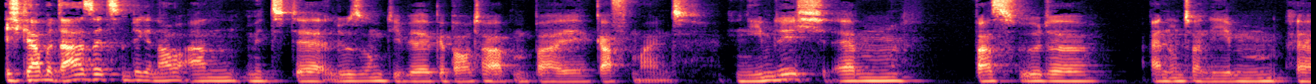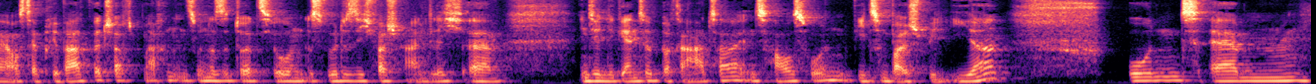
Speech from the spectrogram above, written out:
Ich glaube, da setzen wir genau an mit der Lösung, die wir gebaut haben bei GovMind. Nämlich, ähm, was würde ein Unternehmen äh, aus der Privatwirtschaft machen in so einer Situation? Es würde sich wahrscheinlich äh, intelligente Berater ins Haus holen, wie zum Beispiel ihr. Und ähm,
